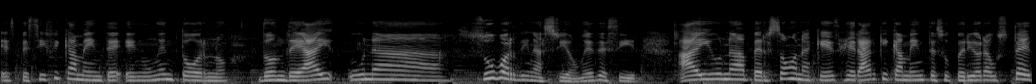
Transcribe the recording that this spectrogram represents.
específicamente en un entorno donde hay una subordinación, es decir, hay una persona que es jerárquicamente superior a usted,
